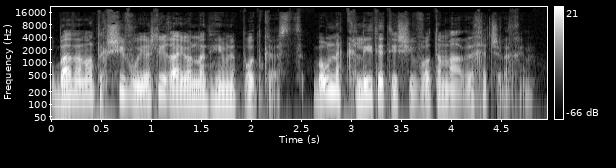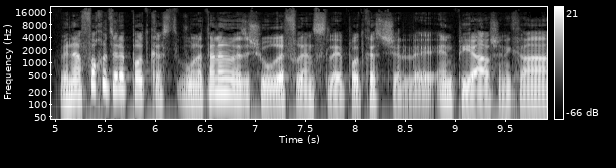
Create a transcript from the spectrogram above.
הוא בא ואמר, תקשיבו, יש לי רעיון מדהים לפודקאסט. בואו נקליט את ישיבות המערכת שלכם, ונהפוך את זה לפודקאסט. והוא נתן לנו איזשהו רפרנס לפודקאסט של אה, NPR, שנקרא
